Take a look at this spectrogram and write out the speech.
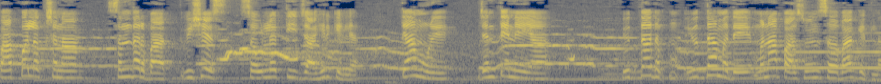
पापलक्षणा संदर्भात विशेष सवलती जाहीर केल्या. त्यामुळे जनतेने या युद्धा युद्धामध्ये मनापासून सहभाग घेतला.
